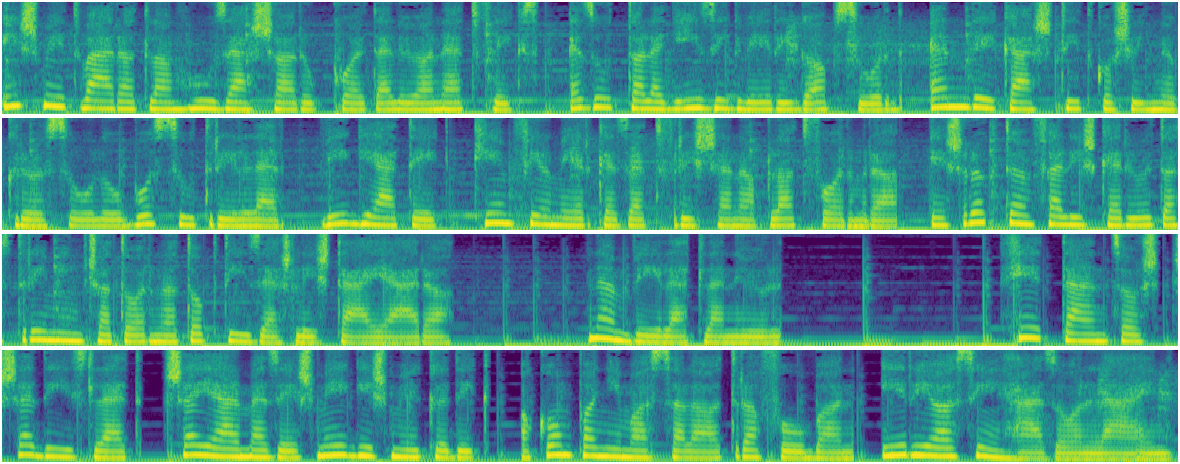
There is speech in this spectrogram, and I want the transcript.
Ismét váratlan húzással rukkolt elő a Netflix, ezúttal egy ízig-vérig abszurd, NDK-s titkos ügynökről szóló bosszú thriller, végjáték, kémfilm érkezett frissen a platformra, és rögtön fel is került a streaming csatorna top 10-es listájára. Nem véletlenül. Hét táncos, se díszlet, se jelmezés mégis működik, a kompanyi masszala a trafóban, írja a Színház online.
